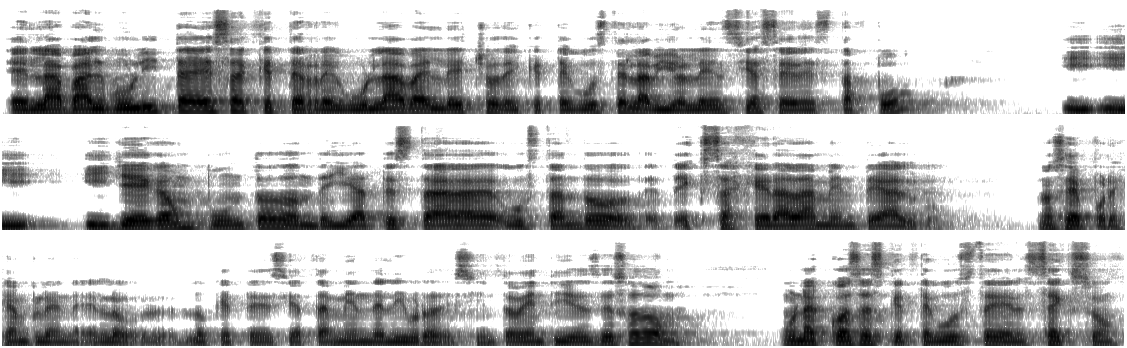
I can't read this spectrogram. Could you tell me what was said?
eh, la valvulita esa que te regulaba el hecho de que te guste la violencia se destapó y, llega a un punto donde ya te está gustando exageradamente algo. No sé, por ejemplo, en lo, que te decía también del libro de 120 días de Sodoma. Una cosa es que te guste el sexo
